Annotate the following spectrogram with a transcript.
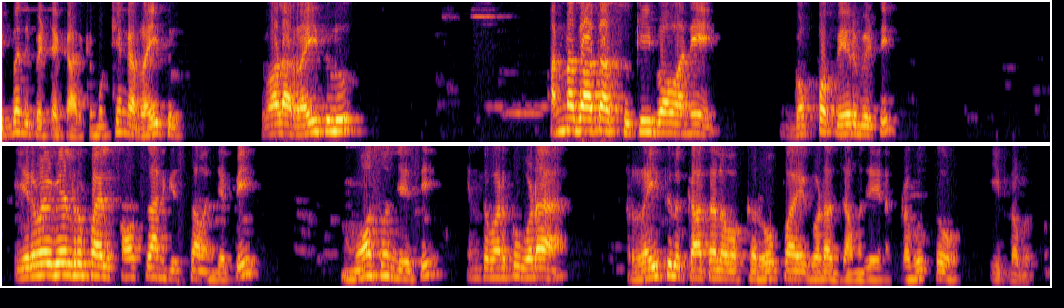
ఇబ్బంది పెట్టే కార్యక్రమం ముఖ్యంగా రైతులు. ఇవాళ రైతులు అన్నదాత సుఖీభావ్ అని గొప్ప పేరు పెట్టి ఇరవై వేల రూపాయలు సంవత్సరానికి ఇస్తామని చెప్పి మోసం చేసి ఇంతవరకు కూడా రైతుల ఖాతాలో ఒక్క రూపాయి కూడా జమ చేయని ప్రభుత్వం ఈ ప్రభుత్వం.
